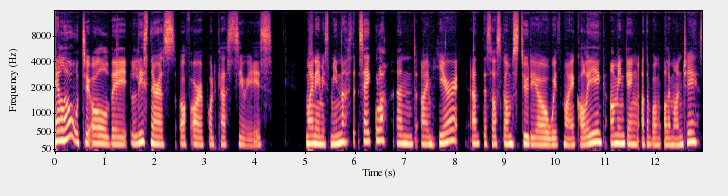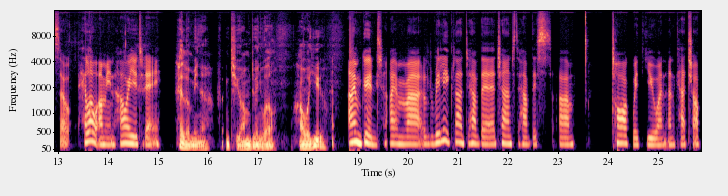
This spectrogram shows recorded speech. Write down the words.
Hello to all the listeners of our podcast series. My name is Minna Seikkula, and I'm here at the Soscom studio with my colleague Aminkeng Atabong Alemanji. So, hello, Amin. How are you today? Hello, Minna. Thank you. I'm doing well. How are you? I'm good. I'm uh, really glad to have the chance to have this um, talk with you and, and catch up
